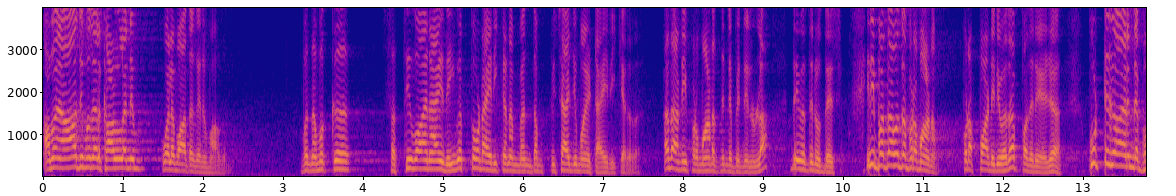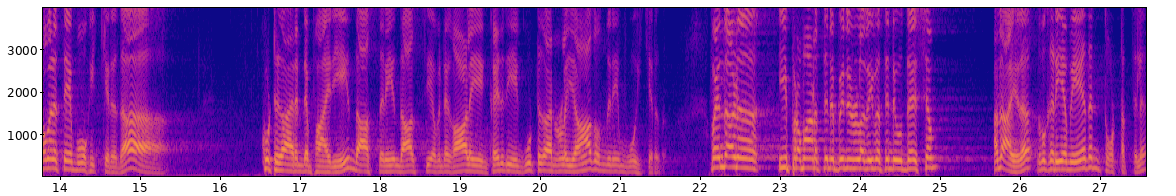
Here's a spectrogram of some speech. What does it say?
അവൻ ആദ്യം മുതൽ കള്ളനും കൊലപാതകനുമാകും അപ്പം നമുക്ക് സത്യവാനായ ദൈവത്തോടായിരിക്കണം ബന്ധം പിശാചുമായിട്ടായിരിക്കരുത്. അതാണ് ഈ പ്രമാണത്തിന്റെ പിന്നിലുള്ള ദൈവത്തിന്റെ ഉദ്ദേശം. ഇനി പത്താമത്തെ പ്രമാണം പുറപ്പാട് ഇരുപത് പതിനേഴ്. കൂട്ടുകാരന്റെ ഭവനത്തെ മോഹിക്കരുത്. കൂട്ടുകാരന്റെ ഭാര്യയെയും ദാസനെയും ദാസി അവന്റെ കാളയെയും കഴുതിയെയും കൂട്ടുകാരനുള്ള യാതൊന്നിനെയും മോഹിക്കരുത്. അപ്പോൾ എന്താണ് ഈ പ്രമാണത്തിന് പിന്നിലുള്ള ദൈവത്തിന്റെ ഉദ്ദേശം? അതായത് നമുക്കറിയാം ഏതൻ തോട്ടത്തിൽ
